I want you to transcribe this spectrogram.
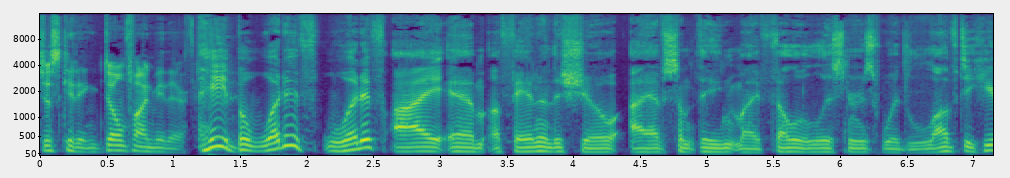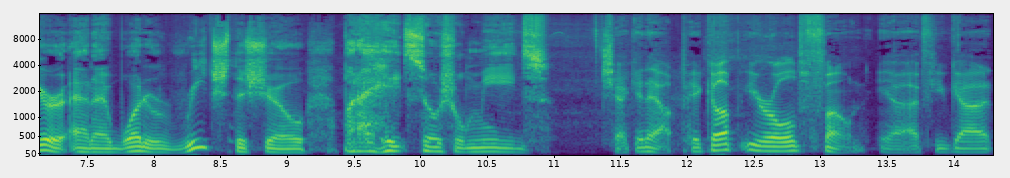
Just kidding. Don't find me there. Hey, but what if what if I am a fan of the show? I have something my fellow listeners would love to hear, and I want to reach the show, but I hate social meds. Check it out. Pick up your old phone. Yeah, if you got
